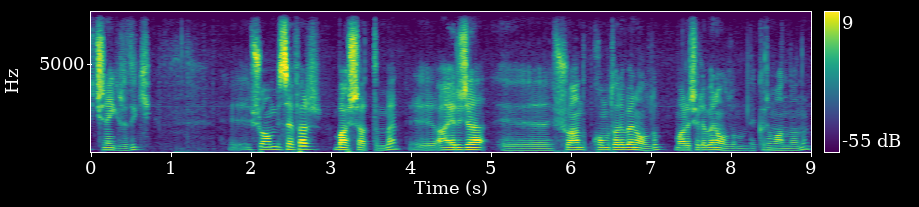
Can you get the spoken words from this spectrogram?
içine girdik. E, şu an bir sefer başlattım ben. E, ayrıca e, şu an komutanı ben oldum. Maraşeli ben oldum e, Kırım Hanlığı'nın.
